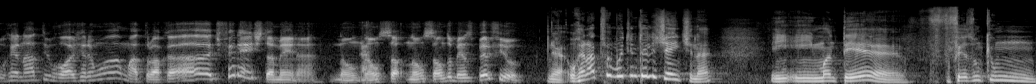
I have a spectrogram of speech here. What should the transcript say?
o Renato e o Roger é uma, uma troca diferente também, né? Não, é. não, so, não são do mesmo perfil. É, o Renato foi muito inteligente, né? Em, em manter. Fez um que um,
